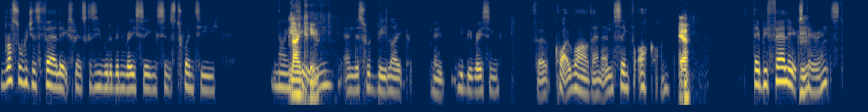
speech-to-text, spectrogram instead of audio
Russell, which is fairly experienced because he would have been racing since 2019, and this would be like, you know, he'd be racing for quite a while then, and same for Ocon. Yeah. They'd be fairly mm-hmm. experienced,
